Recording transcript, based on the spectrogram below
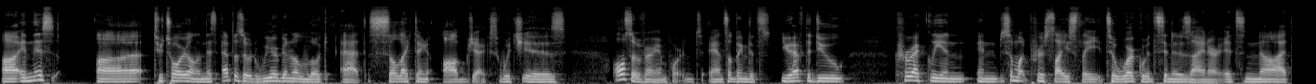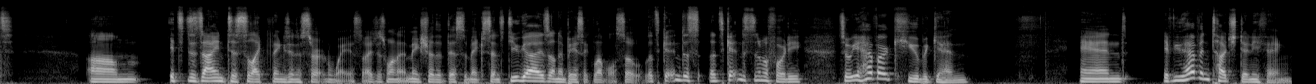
Uh, in this uh, tutorial, in this episode, we are going to look at selecting objects, which is also very important and something that's you have to do correctly and, and somewhat precisely to work with Cinedesigner. It's not um, it's designed to select things in a certain way. So I just want to make sure that this makes sense to you guys on a basic level. So let's get into let's get into Cinema 4D. So we have our cube again, and if you haven't touched anything,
